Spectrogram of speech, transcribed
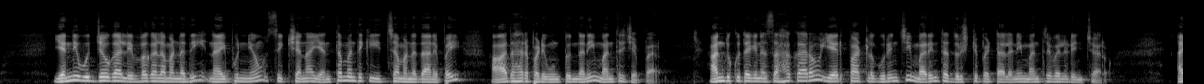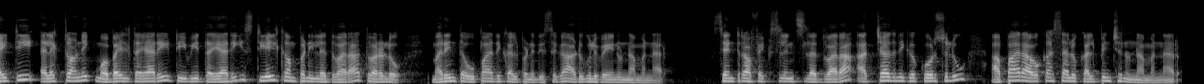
ఎన్ని ఉద్యోగాలు ఇవ్వగలమన్నది నైపుణ్యం శిక్షణ ఎంతమందికి ఇచ్చామన్న దానిపై ఆధారపడి ఉంటుందని మంత్రి చెప్పారు. అందుకు తగిన సహకారం ఏర్పాట్ల గురించి మరింత దృష్టి పెట్టాలని మంత్రి వెల్లడించారు. ఐటీ ఎలక్ట్రానిక్ మొబైల్ తయారీ టీవీ తయారీ స్టీల్ కంపెనీల ద్వారా త్వరలో మరింత ఉపాధి కల్పన దిశగా అడుగులు వేయనున్నామన్నారు. సెంటర్ ఆఫ్ ఎక్సలెన్స్ల ద్వారా అత్యాధునిక కోర్సులు అపార అవకాశాలు కల్పించనున్నామన్నారు.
